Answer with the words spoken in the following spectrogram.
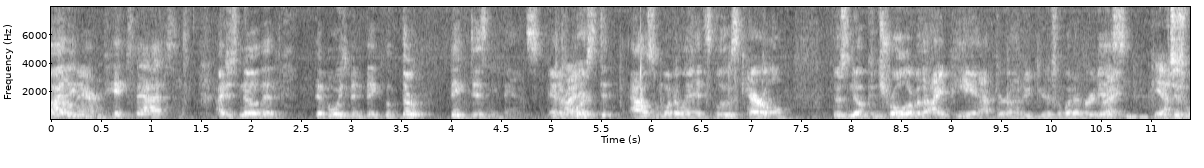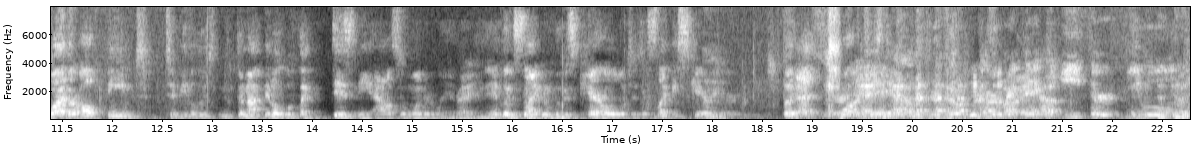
why they there? picked that. I just know that they've always been big. They're big Disney fans, and of Right. course, Alice in Wonderland. It's Lewis Carroll. There's no control over the IP after 100 years or whatever it is, Yeah. which is why they're all themed to be the Lewis. They're not. They don't look like Disney Alice in Wonderland. Right. It looks like Lewis Carroll, which is a slightly scarier. But Yes. more Yeah, artistic. yeah. Terrific ether fueled I know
